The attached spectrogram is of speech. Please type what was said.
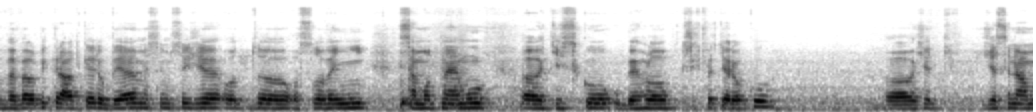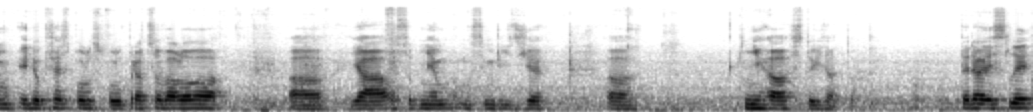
ve velmi krátké době. Myslím si, že od oslovení samotnému tisku uběhlo tři čtvrtě roku, že, že se nám i dobře spolu spolupracovalo a, a já osobně musím říct, že kniha stojí za to. Teda jestli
